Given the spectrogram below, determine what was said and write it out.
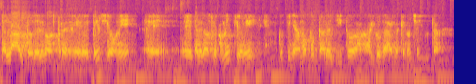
dall'alto delle nostre pensioni eh, e dalle nostre convenzioni continuiamo a puntare il dito al governo che non ci aiuta.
